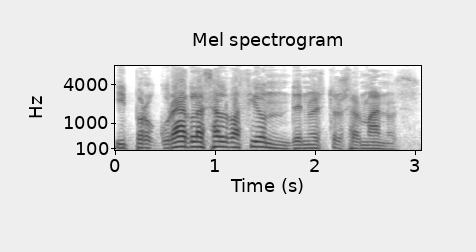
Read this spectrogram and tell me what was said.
y procurar la salvación de nuestros hermanos.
